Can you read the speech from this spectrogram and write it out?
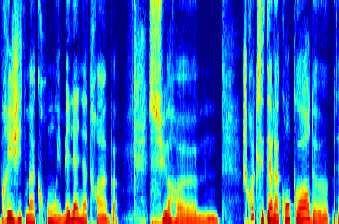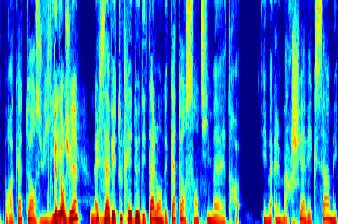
Brigitte Macron et Melania Trump sur. Euh, je crois que c'était à la Concorde, euh, peut-être pour un 14 juillet. 14 juillet Elles avaient toutes les deux des talons de 14 cm. Et elles marchaient avec ça, mais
